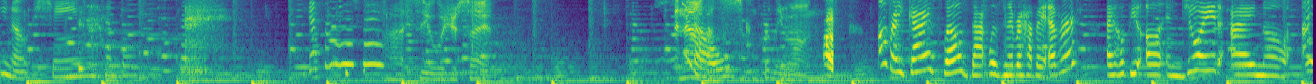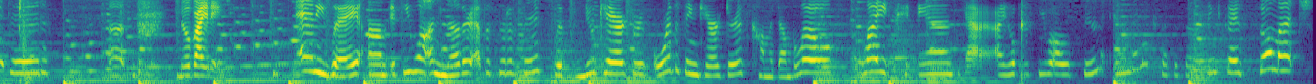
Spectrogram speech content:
you know, Shane Temple. You got something to say? I see what you're saying. And You no, know. that's completely wrong. Alright, guys, well, that was Never Have I Ever. I hope you all enjoyed. I know I did. Uh, no biting. Anyway, um, if you want another episode of this with new characters or the same characters, comment down below, like, and yeah, I hope to see you all soon in the next episode. Thank you guys so much.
